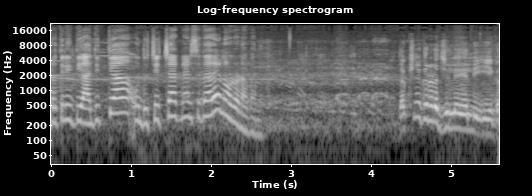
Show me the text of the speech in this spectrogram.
ಪ್ರತಿನಿಧಿ ಆದಿತ್ಯ ಒಂದು ಚಿಚ್ಚಾಟ್ ನಡೆಸಿದ್ದಾರೆ. ನೋಡೋಣ ಬನ್ನಿ. ದಕ್ಷಿಣ ಕನ್ನಡ ಜಿಲ್ಲೆಯಲ್ಲಿ ಈಗ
